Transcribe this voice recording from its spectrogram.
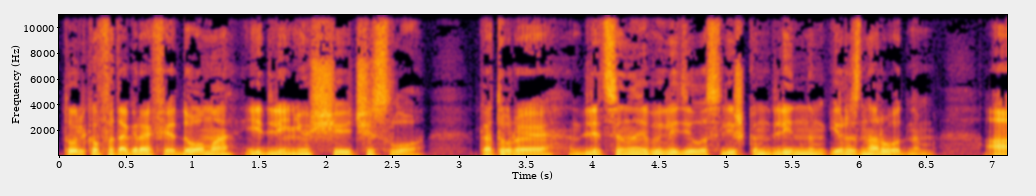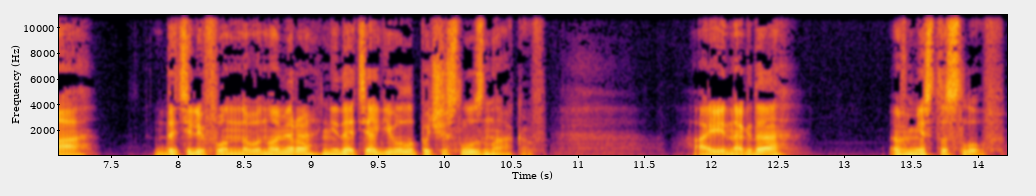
Только фотография дома и длиннющее число — которое для цены выглядело слишком длинным и разнородным, а до телефонного номера не дотягивало по числу знаков. А иногда вместо слов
